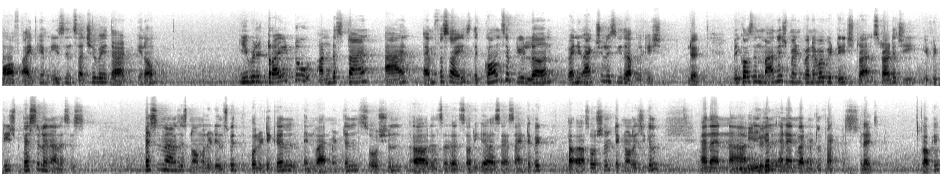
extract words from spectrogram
of IPM is in such a way that, you know, you will try to understand and emphasize the concept you learn when you actually see the application. Right. Because in management, whenever we teach stra- strategy, if we teach pestle analysis, pestle analysis normally deals with political, environmental, social, uh, uh, sorry, uh, scientific, uh, uh, social, technological, and then uh, Legal. legal and environmental factors. Right. Okay.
